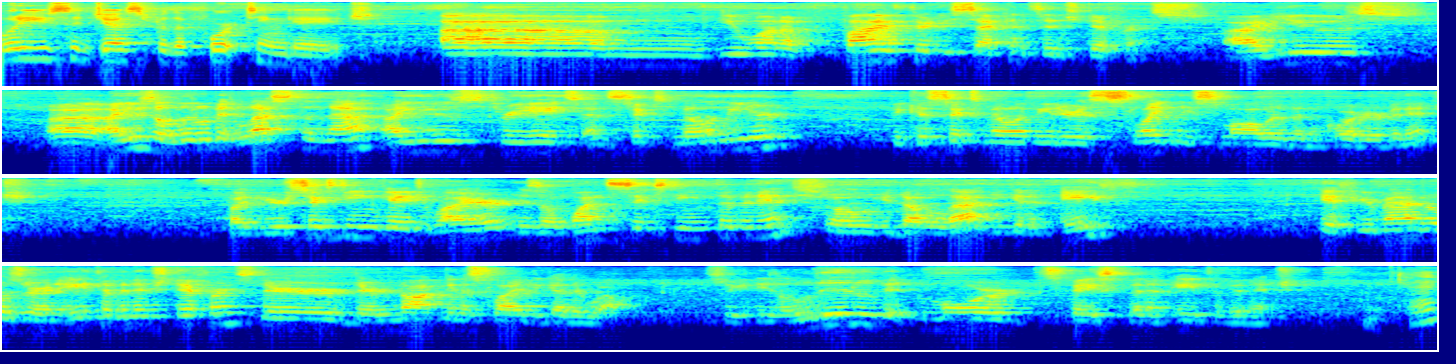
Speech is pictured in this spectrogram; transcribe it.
What do you suggest for the 14 gauge? Um, you want a 5 32 inch difference. I use uh, I use a little bit less than that. I use 3 eighths and 6 millimeter because 6 millimeter is slightly smaller than a quarter of an inch. But your 16 gauge wire is a 1 16th of an inch, so you double that, you get an eighth. If your mandrels are an eighth of an inch difference, they're, they're not going to slide together well. So you need a little bit more space than an eighth of an inch. Okay.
